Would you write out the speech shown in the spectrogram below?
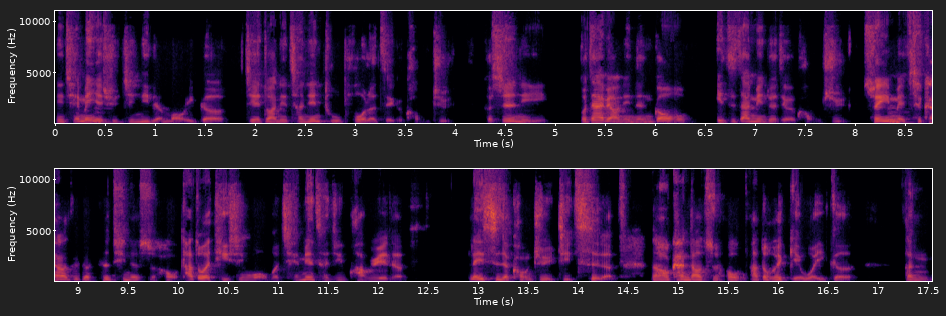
你前面也许经历了某一个阶段，你曾经突破了这个恐惧，可是你不代表你能够一直在面对这个恐惧。所以每次看到这个刺青的时候，他都会提醒我，我前面曾经跨越的类似的恐惧几次了。然后看到之后，他都会给我一个很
